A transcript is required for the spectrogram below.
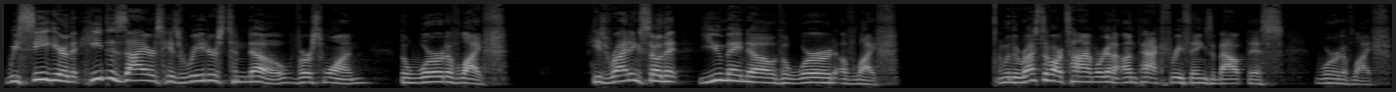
we see here that he desires his readers to know, verse 1, the word of life. He's writing so that you may know the word of life. And with the rest of our time, we're going to unpack three things about this word of life.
